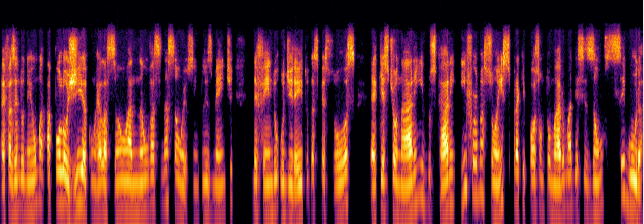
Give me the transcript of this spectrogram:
é, fazendo nenhuma apologia com relação à não vacinação. Eu simplesmente defendo o direito das pessoas é, questionarem e buscarem informações para que possam tomar uma decisão segura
